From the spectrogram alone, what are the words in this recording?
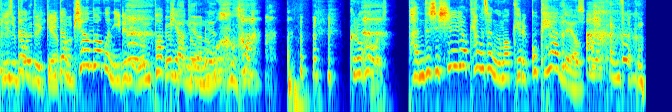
일단, 보여드릴게요. 일단 피아노 학원 이름이 음파 피아노. 피아노. 그리고 반드시 실력 향상 음악회를 꼭 해야 돼요. 실력 항상 음악.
